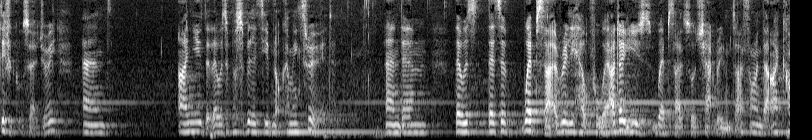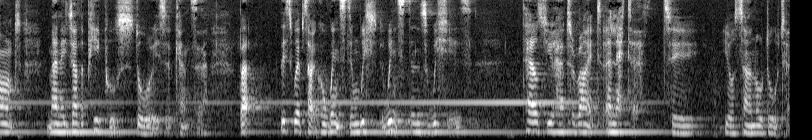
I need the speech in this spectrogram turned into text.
difficult surgery, and I knew that there was a possibility of not coming through it. And um, there was there's a website, a really helpful way. I don't use websites or chat rooms. I find that I can't manage other people's stories of cancer. But this website called Winston Wish, Winston's Wishes tells you how to write a letter to your son or daughter,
